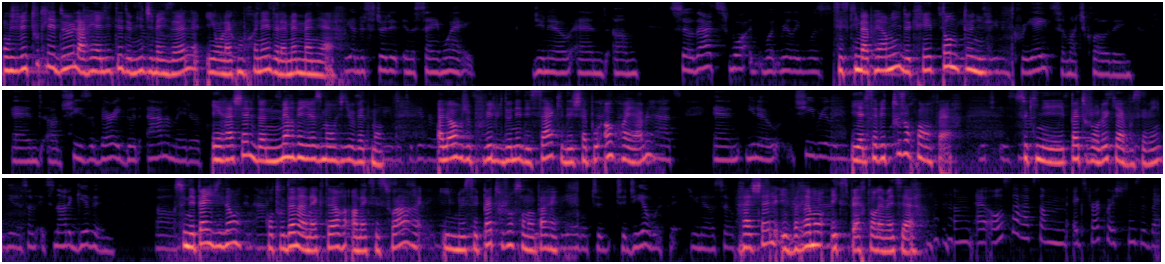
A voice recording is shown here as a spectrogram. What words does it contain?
On vivait toutes les deux la réalité de Midge Maisel et on la comprenait de la même manière. C'est ce qui m'a permis de créer tant de tenues. Et Rachel donne merveilleusement vie aux vêtements. Alors je pouvais lui donner des sacs et des chapeaux incroyables. Et elle savait toujours quoi en faire, ce qui n'est pas toujours le cas, vous savez. Ce n'est pas évident. Quand on donne à un acteur un accessoire, il ne sait pas toujours s'en emparer. Rachel est vraiment experte en la matière.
